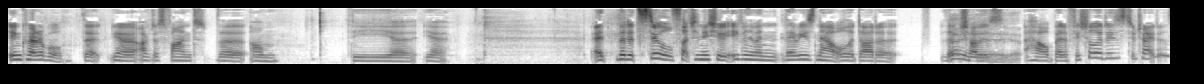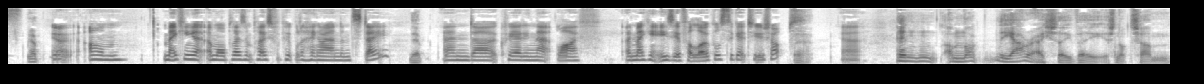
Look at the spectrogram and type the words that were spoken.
incredible that you know I've just find the um the uh, yeah it, that it's still such an issue even when there is now all the data that Yeah, shows yeah, yeah. how beneficial it is to traders. Yep, You know, um, making it a more pleasant place for people to hang around and stay, yep, and uh, creating that life and making it easier for locals to get to your shops. yeah. yeah. And I'm not the RACV is not some.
